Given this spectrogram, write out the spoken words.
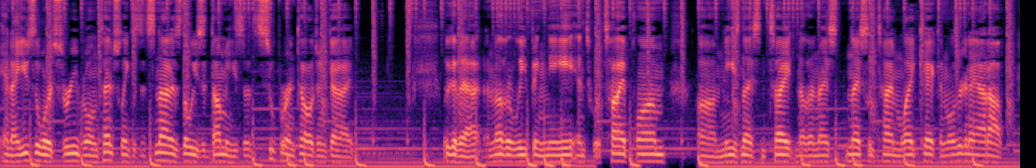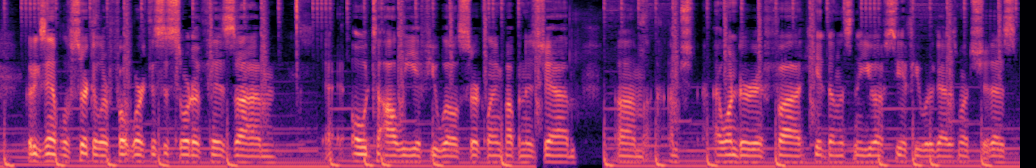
and I use the word cerebral intentionally because it's not as though he's a dummy. He's a super intelligent guy. Look at that. Another leaping knee into a Thai plum. Um, knees nice and tight. Another nice, nicely timed leg kick, and those are going to add up. Good example of circular footwork. This is sort of his um, ode to Ali, if you will, circling, popping his jab. Um, I wonder if uh, he had done this in the UFC, if he would have got as much shit as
